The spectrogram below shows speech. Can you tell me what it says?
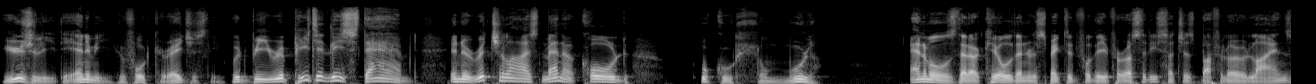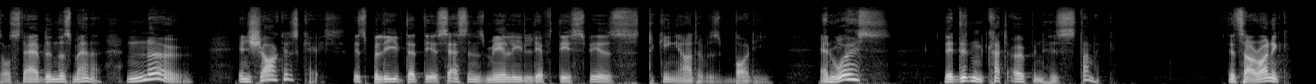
Usually, the enemy, who fought courageously, would be repeatedly stabbed in a ritualized manner called ukuhlomula. Animals that are killed and respected for their ferocity, such as buffalo, lions, are stabbed in this manner. No, in Shaka's case, it's believed that the assassins merely left their spears sticking out of his body. And worse, they didn't cut open his stomach. It's ironic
